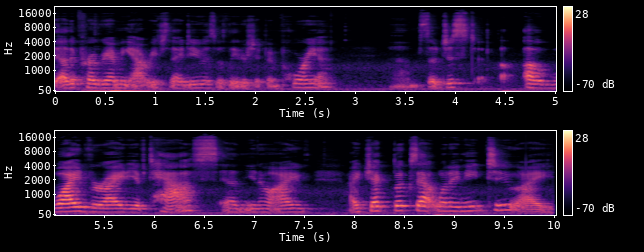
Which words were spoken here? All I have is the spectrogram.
The other programming outreach that i do is with leadership emporia. Um, so just a wide variety of tasks. And you know i I check books out when I need to. I,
